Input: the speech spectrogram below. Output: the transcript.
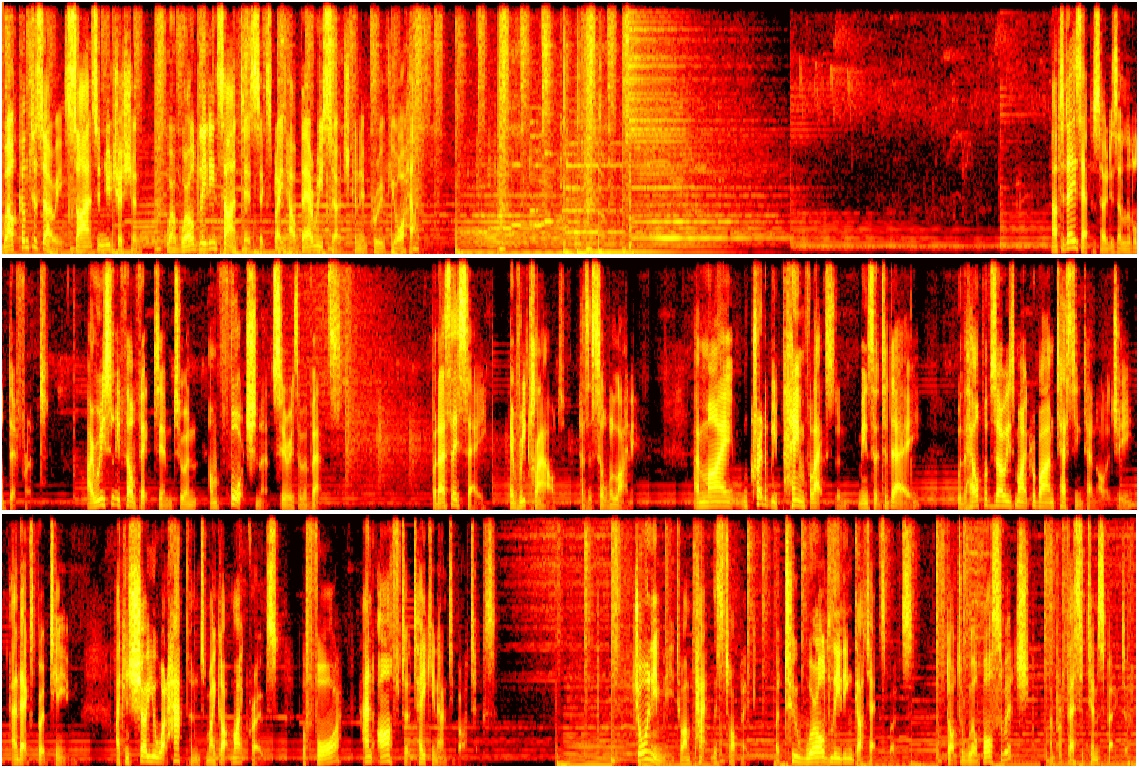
Welcome to Zoe, Science and Nutrition, where world leading scientists explain how their research can improve your health. Now, today's episode is a little different. I recently fell victim to an unfortunate series of events. But as they say, every cloud has a silver lining. And my incredibly painful accident means that today, with the help of Zoe's microbiome testing technology and expert team, I can show you what happened to my gut microbes before and after taking antibiotics. Joining me to unpack this topic are two world leading gut experts, Dr. Will Bulsiewicz and Professor Tim Spector.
